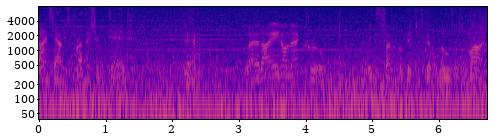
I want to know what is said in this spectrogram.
finds out his brothers are dead? Yeah. Glad I ain't on that crew. The big son of a bitch is gonna lose his mind.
